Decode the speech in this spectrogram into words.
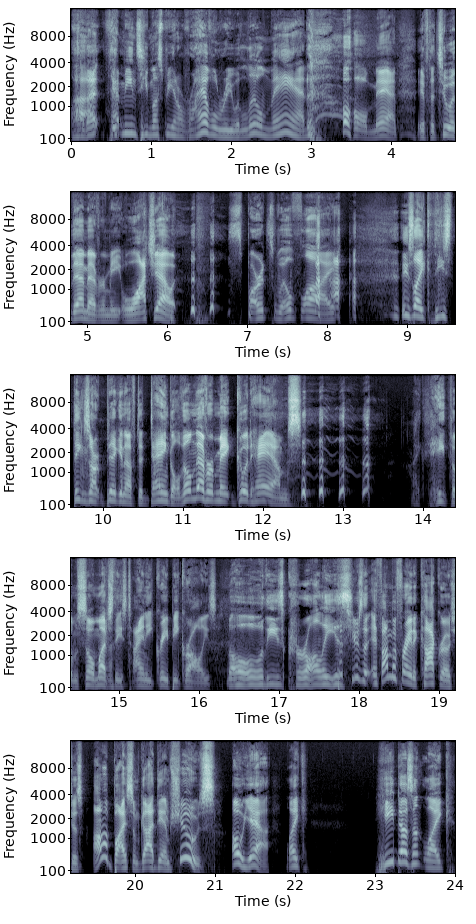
Oh, uh, that that means he must be in a rivalry with little man. oh man, if the two of them ever meet, watch out. Sparks will fly. He's like, these things aren't big enough to dangle. They'll never make good hams. I hate them so much, these tiny creepy crawlies. oh, these crawlies. Here's the, if I'm afraid of cockroaches, I'm gonna buy some goddamn shoes. Oh yeah, like he doesn't like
